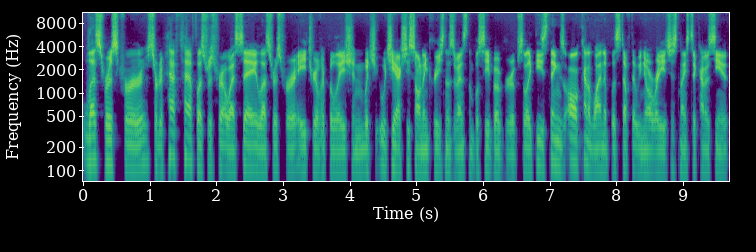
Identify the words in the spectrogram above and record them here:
less risk for sort of HFpEF, less risk for OSA, less risk for atrial fibrillation, which which he actually saw an increase in those events in the placebo group. So like these things all kind of line up with stuff that we know already. It's just nice to kind of see it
